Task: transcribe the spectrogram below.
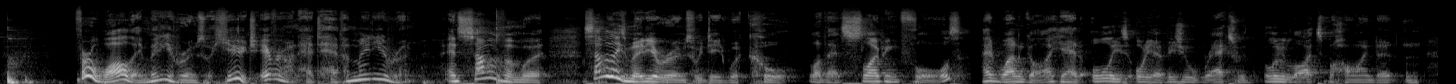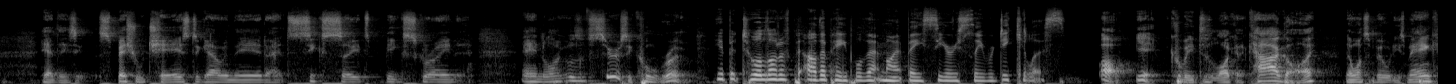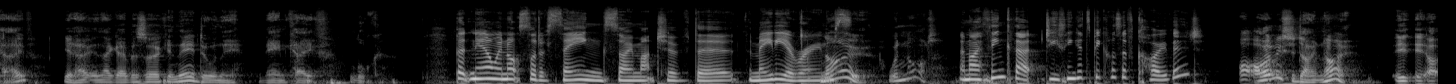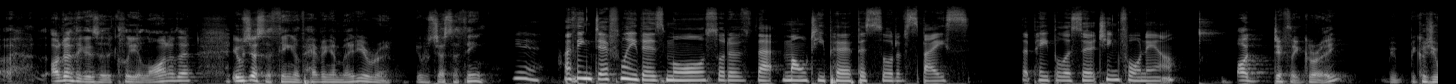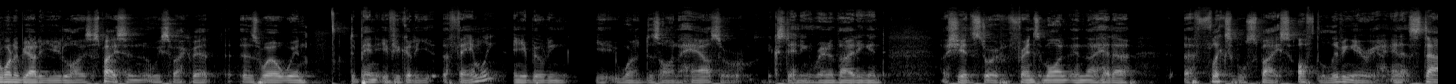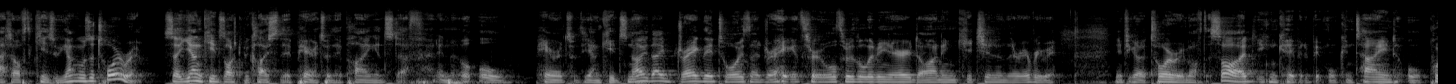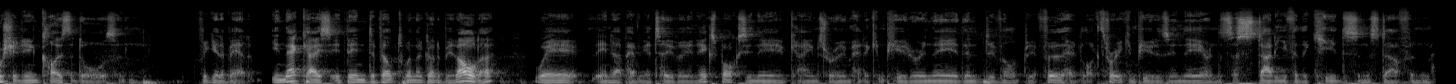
For a while there, media rooms were huge. Everyone had to have a media room. And some of them were, some of these media rooms we did were cool. Like that sloping floors. I had one guy, he had all these audiovisual racks with blue lights behind it and he had these special chairs to go in there. They had six seats, big screen, and like it was a seriously cool room. Yeah, but to a lot of other people, that might be seriously ridiculous. Oh yeah, could be like a car guy that wants to build his man cave, you know, and they go berserk in there doing their man cave look. But now we're not sort of seeing so much of the, the media rooms. No, we're not. And I think that, do you think it's because of COVID? I I honestly don't know. It, it, I, I don't think there's a clear line of that. It was just a thing of having a media room. It was just a thing. Yeah. I think definitely there's more sort of that multi purpose sort of space that people are searching for now. I definitely agree because you want to be able to utilise the space, and we spoke about as well when depending if you've got a, a family and you're building, you want to design a house or extending, renovating, and I shared the story with friends of mine, and they had a, a flexible space off the living area, and it started off the kids were young. It was a toy room, so young kids like to be close to their parents when they're playing and stuff, and all- all parents with young kids know they drag their toys and they drag it through all through the living area, dining, kitchen, and they're everywhere. If you've got a toy room off the side, you can keep it a bit more contained or push it in, close the doors, and forget about it. In that case, it then developed when they got a bit older, where they ended up having a TV and Xbox in there, games room, had a computer in there, then developed it further, had like three computers in there, and it's a study for the kids and stuff. And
